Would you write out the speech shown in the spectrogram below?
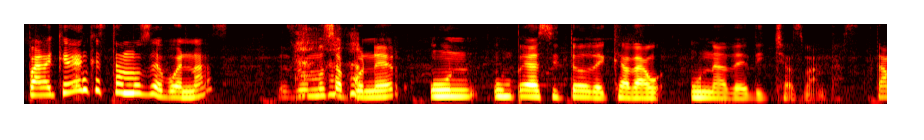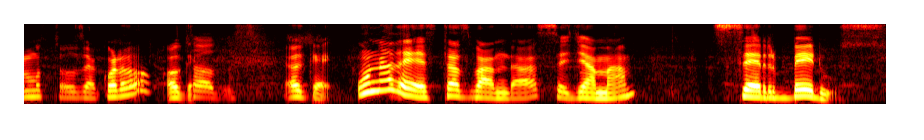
para que vean que estamos de buenas, Les vamos a poner un, un pedacito de cada una de dichas bandas. ¿Estamos todos de acuerdo? Ok. Todos. Ok. Una de estas bandas se llama Cerberus.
